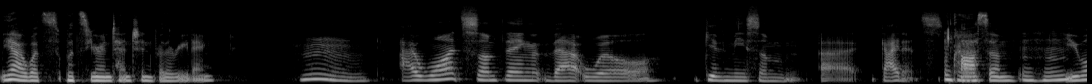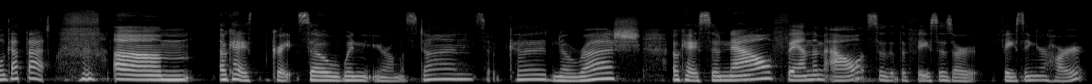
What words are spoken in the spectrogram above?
yeah, what's what's your intention for the reading? Hmm. I want something that will give me some uh, guidance. Okay. Awesome. You will get that. um, okay, great. So when you're almost done, so good. No rush. Okay, so now fan them out so that the faces are facing your heart.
